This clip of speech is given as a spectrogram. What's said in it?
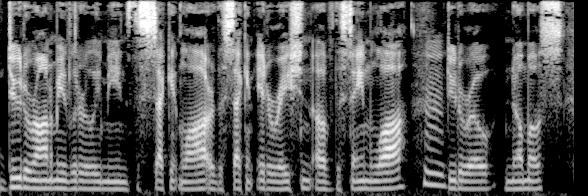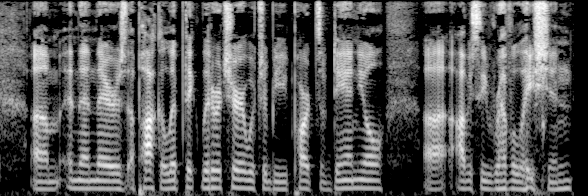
Deuteronomy literally means the second law or the second iteration of the same law, Deutero nomos. Um, and then there's apocalyptic literature, which would be parts of Daniel, uh, obviously Revelation,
